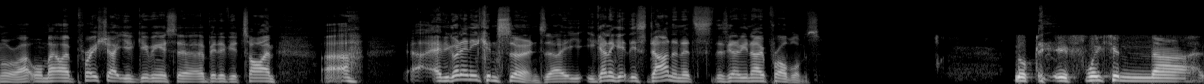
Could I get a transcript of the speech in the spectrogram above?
All right. Well, mate, I appreciate you giving us a, a bit of your time. Uh, have you got any concerns? Uh, you're going to get this done, and it's there's going to be no problems. Look, if we can uh,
